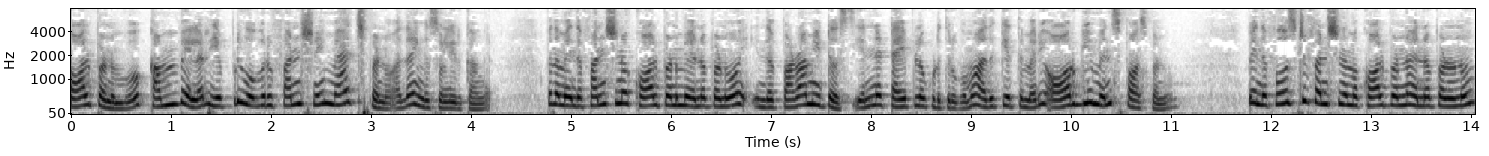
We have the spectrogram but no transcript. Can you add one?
கால் பண்ணும்போது கம்பைலர் எப்படி ஒவ்வொரு ஃபங்க்ஷனையும் மேட்ச் பண்ணும்? அதான் இங்க சொல்லியிருக்காங்க. இப்போ நம்ம இந்த ஃபங்க்ஷனை கால் பண்ணும்போது என்ன பண்ணுவோம்? இந்த பராமீட்டர்ஸ் என்ன டைப்ல கொடுத்துருக்கோமோ அதுக்கேற்ற மாதிரி ஆர்குமெண்ட்ஸ் பாஸ் பண்ணுவோம். இப்போ இந்த ஃபர்ஸ்ட் ஃபங்க்ஷன் நம்ம கால் பண்ணா என்ன பண்ணணும்?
